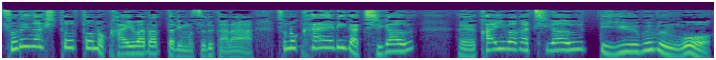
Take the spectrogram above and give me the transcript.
それが人との会話だったりもするから、その帰りが違う、えー会話が違うっていう部分を、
